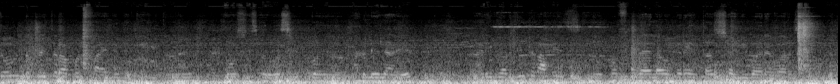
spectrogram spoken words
दोन डबे तर आपण पाहिले होते मोस्ट सर्व सीट भ- भरलेले आहेत आणि गर्दी तर आहेच लोक फिरायला वगैरे येतात शनिवार रविवार असल्यामुळे.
